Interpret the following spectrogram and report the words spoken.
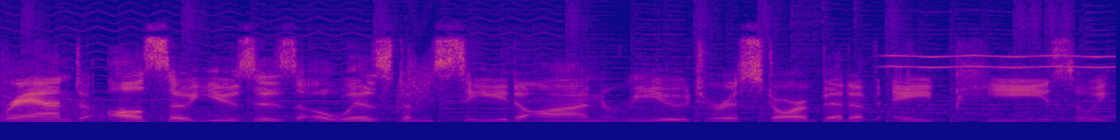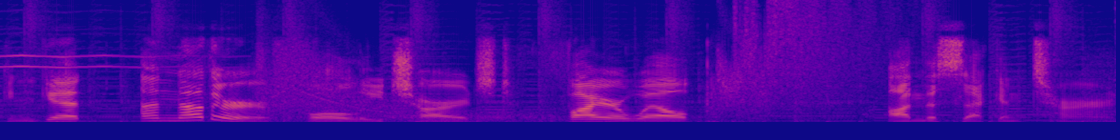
Rand also uses a Wisdom Seed on Ryu to restore a bit of AP, so we can get another fully charged Fire Whelp on the second turn.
